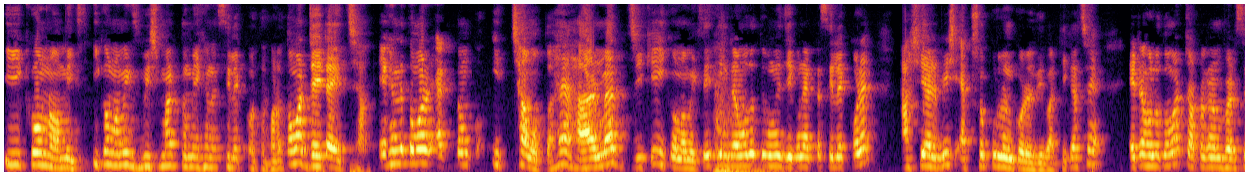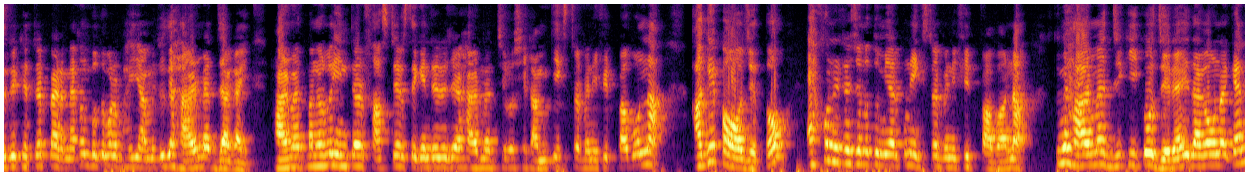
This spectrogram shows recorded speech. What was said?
ইকোনমিক্স ইকোনমিক্স বিশ মার্ক তুমি এখানে সিলেক্ট করতে পারো। তোমার যেটা ইচ্ছা। এখানে তোমার একদম ইচ্ছা মতো। হ্যাঁ হায়ার ম্যাথ জিকে ইকোনমিক্স এই তিনটার মধ্যে তুমি যে কোনো একটা সিলেক্ট করে আশি আর বিশ একশো পূরণ করে দিবা, ঠিক আছে? এটা হলো তোমার চট্টগ্রাম ভার্সিটির ক্ষেত্রে প্যাটার্ন এখন বলতে পারো, ভাই, আমি যদি হায়ার ম্যাথ জাগাই, হায়ার ম্যাথ মানে হলো ইন্টার ফার্স্ট ইয়ার সেকেন্ড ইয়ারে যে হায়ার ম্যাথ ছিল, সেটা আমি কি এক্সট্রা বেনিফিট পাবো? না, আগে পাওয়া যেত। এখন এটার জন্য তুমি আর কোনো এক্সট্রা বেনিফিট পাবা না। তুমি হায়ার ম্যাথ জিকে ইকো জেরাই দাগাও না কেন?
